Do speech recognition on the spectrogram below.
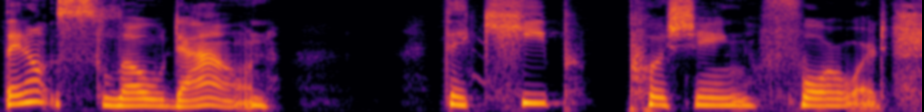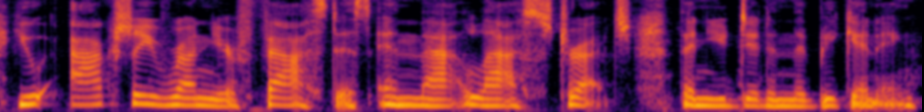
they don't slow down they keep pushing forward. You actually run your fastest in that last stretch than you did in the beginning.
